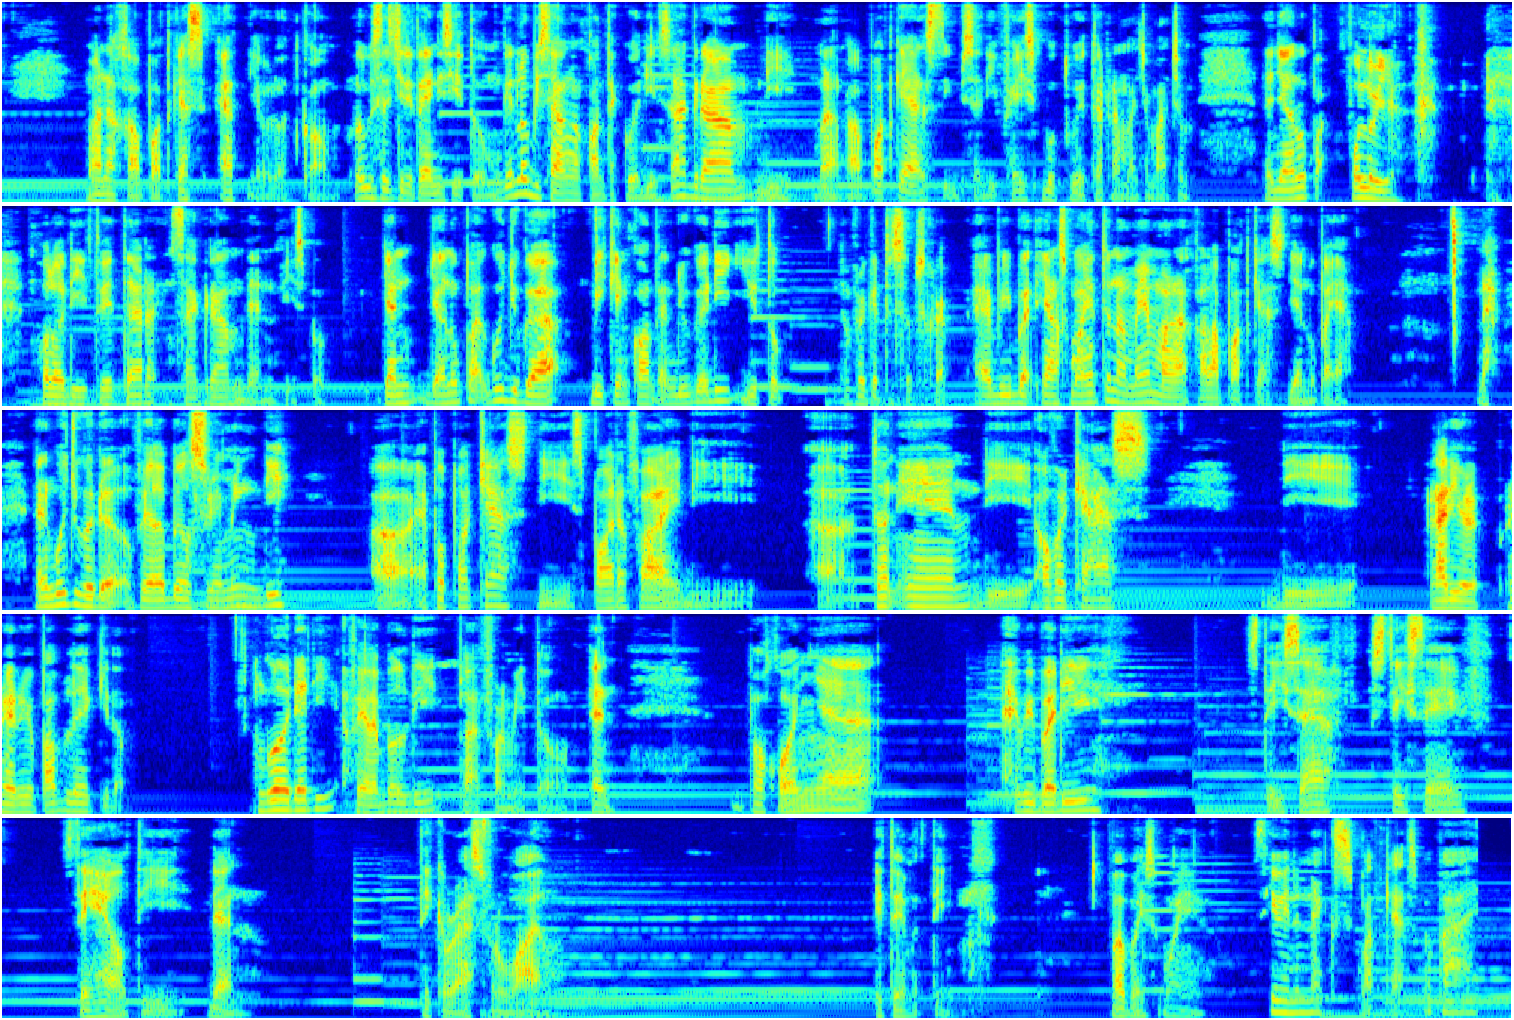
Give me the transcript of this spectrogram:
manakah podcast at yahoo.com lo bisa ceritain di situ mungkin lo bisa nge-kontak gue di Instagram di manakah podcast bisa di Facebook Twitter dan macam-macam dan jangan lupa follow ya follow di Twitter Instagram dan Facebook dan jangan lupa gue juga bikin konten juga di YouTube Don't forget to subscribe. Everybody, yang semuanya itu namanya Manakala Podcast. Jangan lupa ya. Nah, dan gue juga ada available streaming di uh, Apple Podcast, di Spotify, di uh, TuneIn, di Overcast, di Radio Radio Public gitu. Gue ada di available di platform itu. Dan pokoknya everybody stay safe, stay safe, stay healthy, dan take a rest for a while. Itu yang penting. Bye-bye semuanya. See you in the next podcast. Bye-bye.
